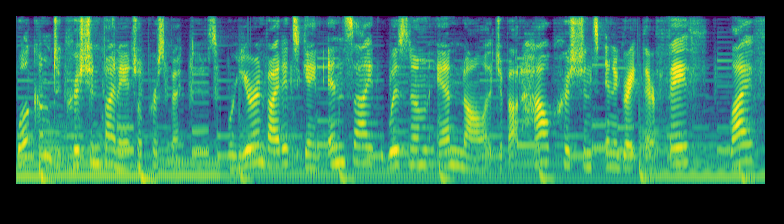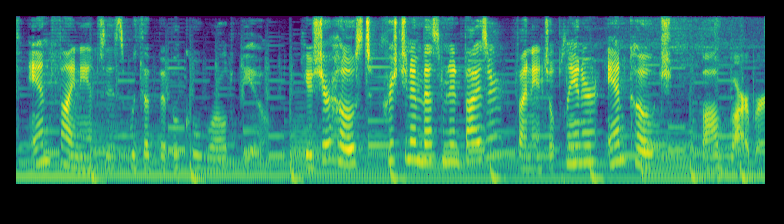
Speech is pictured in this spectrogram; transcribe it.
Welcome to Christian Financial Perspectives, where you're invited to gain insight, wisdom, and knowledge about how Christians integrate their faith, life, and finances with a biblical worldview. Here's your host, Christian investment advisor, financial planner, and coach, Bob Barber.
